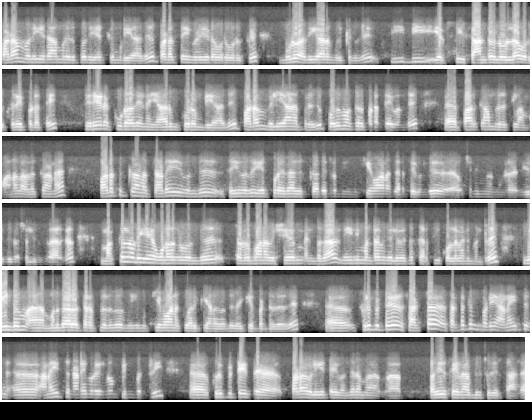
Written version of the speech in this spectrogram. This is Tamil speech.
படம் வெளியிடாமல் இருப்பது ஏற்க முடியாது. படத்தை வெளியிட ஒருவருக்கு முழு அதிகாரம் இருக்கிறது. சிபிஎஃப்சி சான்றிதழ் உள்ள ஒரு திரைப்படத்தை திரையிடக்கூடாது என யாரும் கூற முடியாது. படம் வெளியான பிறகு பொதுமக்கள் படத்தை வந்து அஹ், பார்க்காமல் இருக்கலாம். ஆனால் அதற்கான படத்துக்கான தடையை வந்து செய்வது ஏற்புடையதாக இருக்காது என்ற மிக முக்கியமான கருத்தை வந்து அஹ், உச்சநீதிமன்ற நீதிபதிகள் சொல்லியிருக்கிறார்கள். மக்களுடைய உணர்வுகள் வந்து தொடர்பான விஷயம் என்பதால் நீதிமன்றம் இதில் வந்து கருத்தில் கொள்ள வேண்டும் என்று மீண்டும் மனுதாரர் தரப்பிலிருந்து ஒரு மிக முக்கியமான கோரிக்கையானது வந்து வைக்கப்பட்டிருந்தது. குறிப்பிட்டு சட்ட சட்டத்தின்படி அனைத்து அஹ், அனைத்து நடைமுறைகளும் பின்பற்றி குறிப்பிட்ட இந்த பட வெளியீட்டை வந்து நம்ம பதிவு செய்யலாம் அப்படின்னு சொல்லியிருக்காங்க.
